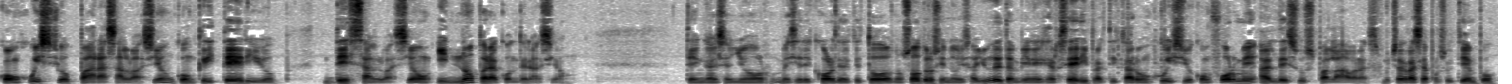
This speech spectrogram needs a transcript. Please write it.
con juicio para salvación, con criterio de salvación y no para condenación. Tenga el Señor misericordia de todos nosotros y nos ayude también a ejercer y practicar un juicio conforme al de sus palabras. Muchas gracias por su tiempo.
